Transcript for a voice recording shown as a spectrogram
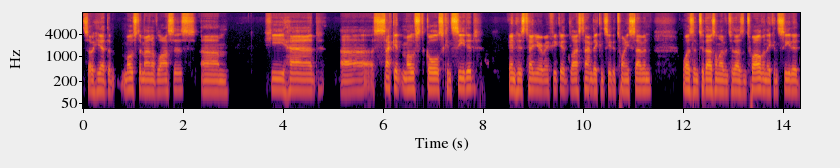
So he had the most amount of losses. Um, He had uh, second most goals conceded in his tenure at Benfica. Last time they conceded 27 was in 2011, 2012, and they conceded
